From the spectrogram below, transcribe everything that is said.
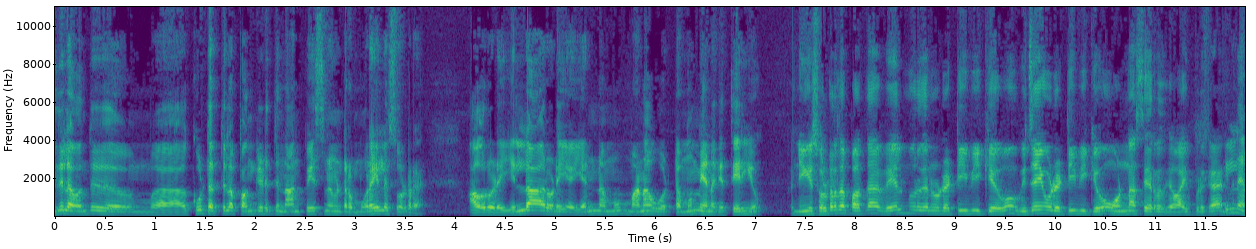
இதில் வந்து கூட்டத்தில் பங்கெடுத்து நான் பேசினவன்ற முறையில் சொல்கிறேன் அவருடைய எல்லாருடைய எண்ணமும் மன ஓட்டமும் எனக்கு தெரியும். இப்போ நீங்கள் சொல்கிறத பார்த்தா வேல்முருகனோட டிவிக்கேவும் விஜயோட டிவிக்கேவும் ஒன்றா சேர்றதுக்கு வாய்ப்பு இருக்கா இல்லை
